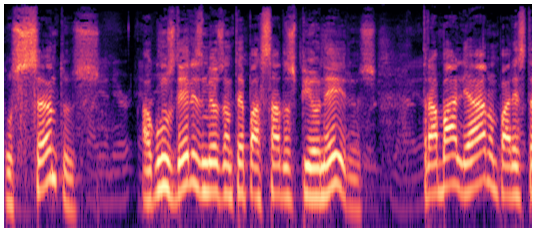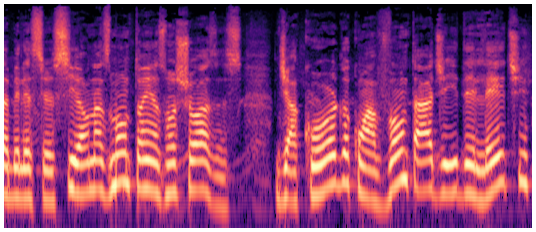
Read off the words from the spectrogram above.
Os santos, alguns deles meus antepassados pioneiros, trabalharam para estabelecer Sião nas montanhas rochosas, de acordo com a vontade e deleite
